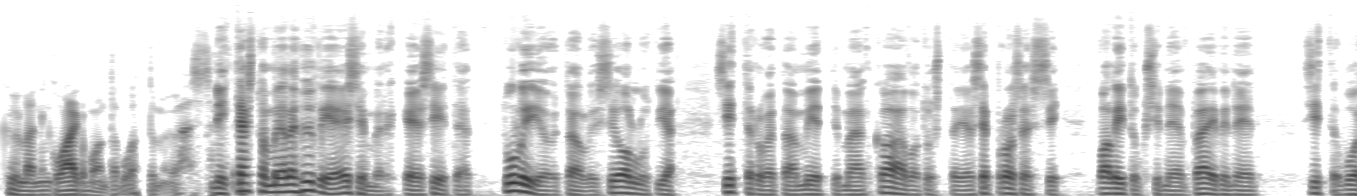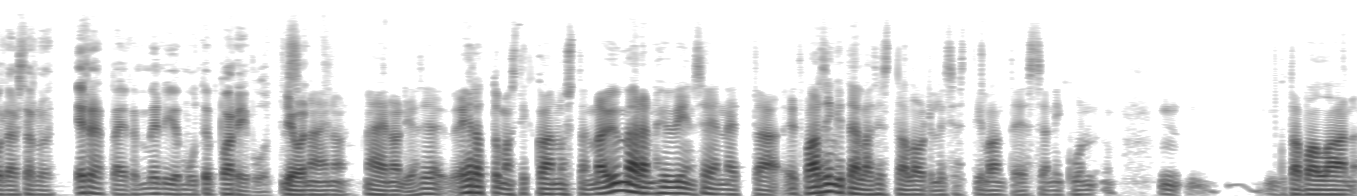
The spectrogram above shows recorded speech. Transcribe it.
kyllä niin kuin aika monta vuotta myöhässä. Niin tästä on meillä hyviä esimerkkejä siitä, että tulijoita olisi ollut ja sitten ruvetaan miettimään kaavoitusta ja se prosessi valituksineen päivineen sitten voidaan sanoa, että eräpäivä meni jo muuten pari vuotta Joo, näin on, näin on. Ja se ehdottomasti kannustan. Mä ymmärrän hyvin sen, että, että varsinkin tällaisessa taloudellisessa tilanteessa, niin kun, niin kun tavallaan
